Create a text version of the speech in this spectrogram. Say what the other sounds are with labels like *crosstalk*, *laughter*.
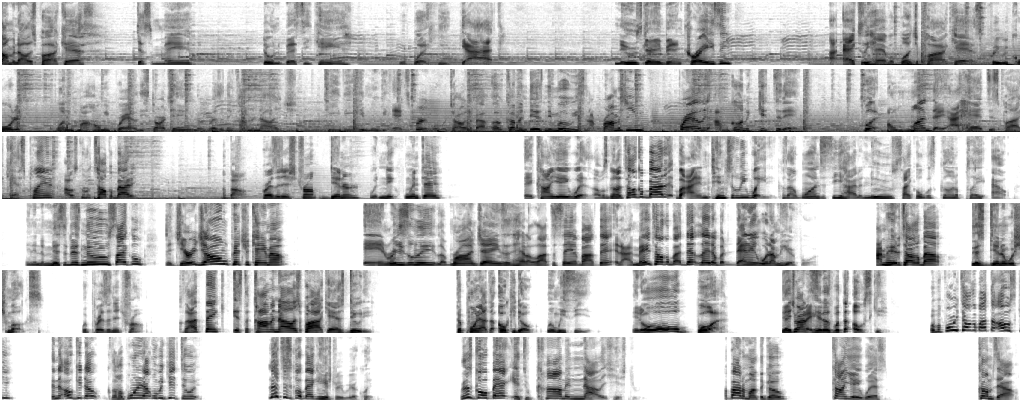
Common Knowledge Podcast. Just a man doing the best he can with what he got. News game been crazy. I actually have a bunch of podcasts pre-recorded. One with my homie Bradley Startan, the resident Common Knowledge TV and movie expert, where we're talking about upcoming Disney movies. And I promise you, Bradley, I'm gonna get to that. But on Monday, I had this podcast planned. I was gonna talk about it about President Trump dinner with Nick Fuente at Kanye West. I was gonna talk about it, but I intentionally waited because I wanted to see how the news cycle was gonna play out. And in the midst of this news cycle, the Jerry Jones picture came out. And recently, LeBron James has had a lot to say about that. And I may talk about that later, but that ain't what I'm here for. I'm here to talk about this dinner with schmucks with President Trump. Because I think it's the Common Knowledge Podcast duty to point out the okey doke when we see it. And oh boy, they trying to hit us with the oski. But before we talk about the oski and the okey doke, because I'm gonna point it out when we get to it, let's just go back in history real quick. Let's go back into common knowledge history. About a month ago, Kanye West comes out,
